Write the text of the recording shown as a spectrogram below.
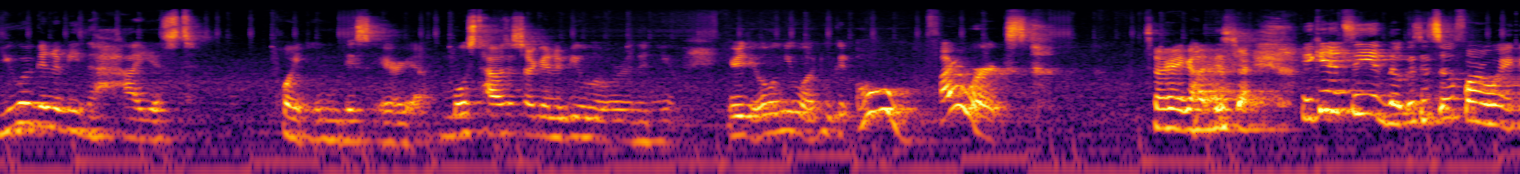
you are going to be the highest point in this area. Most houses are going to be lower than you. You're the only one who can. Oh, fireworks! Sorry, I got. You can't see it though because it's so far away.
